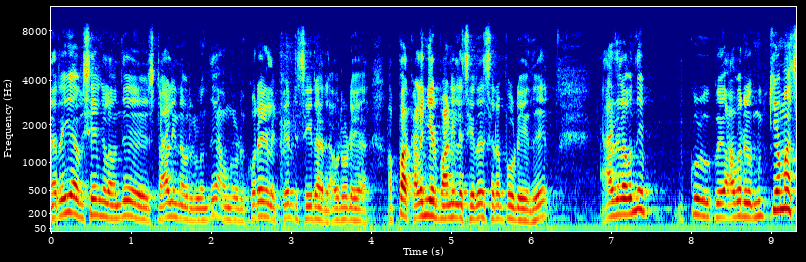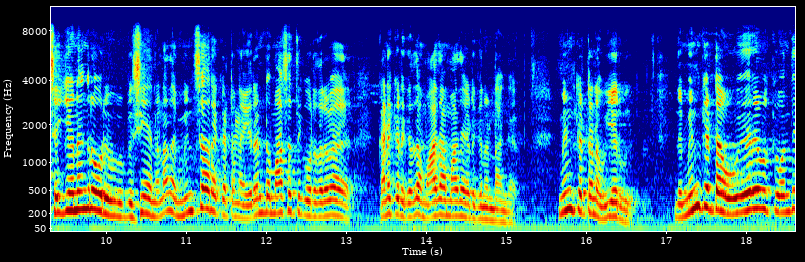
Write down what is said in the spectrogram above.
நிறைய விஷயங்களை வந்து ஸ்டாலின் அவர்கள் வந்து அவங்களோட குறைகளை கேட்டு செய்கிறாரு அவருடைய அப்பா கலைஞர் பாணியில் செய்கிறது சிறப்பு உடையது அதில் வந்து அவர் முக்கியமாக செய்யணுங்கிற ஒரு விஷயம் என்னென்னா அந்த மின்சார கட்டணம் இரண்டு மாதத்துக்கு ஒரு தடவை கணக்கெடுக்கிறத மாதம் மாதம் எடுக்கணுன்னாங்க மின் கட்டண உயர்வு. இந்த மின் கட்டண உயர்வுக்கு வந்து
